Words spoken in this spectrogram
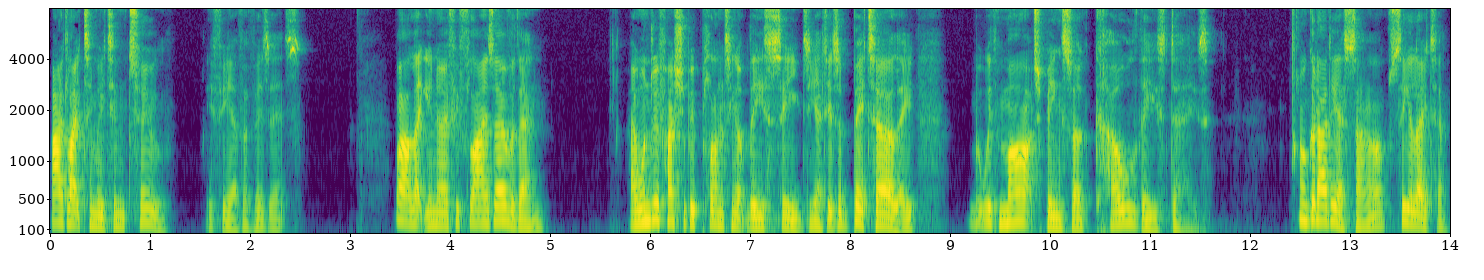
I'd like to meet him too, if he ever visits. Well, I'll let you know if he flies over then. I wonder if I should be planting up these seeds yet. It's a bit early, but with March being so cold these days. Oh, good idea, Sam. I'll see you later.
